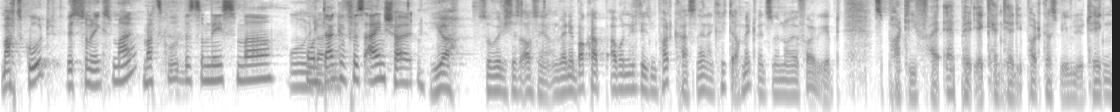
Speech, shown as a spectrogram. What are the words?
Macht's gut, bis zum nächsten Mal. Macht's gut, bis zum nächsten Mal. Und Und, danke fürs Einschalten. Ja, so würde ich das auch sehen. Und wenn ihr Bock habt, abonniert diesen Podcast, ne? dann kriegt ihr auch mit, wenn es eine neue Folge gibt. Spotify, Apple, ihr kennt ja die Podcast-Bibliotheken,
